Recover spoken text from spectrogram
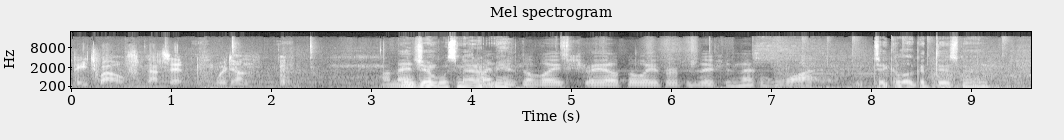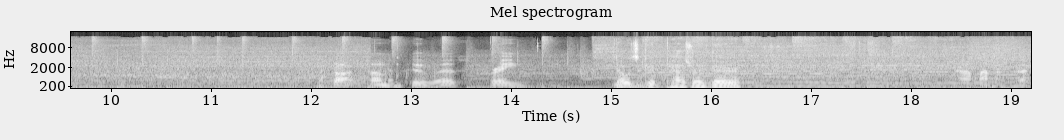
P12. That's it. We're done. My And Jim was mad at me. the way straight out the way for position. That's wild. Take a look at this, man. I saw it coming too. That's crazy. That was a good pass right there. No, I'm not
